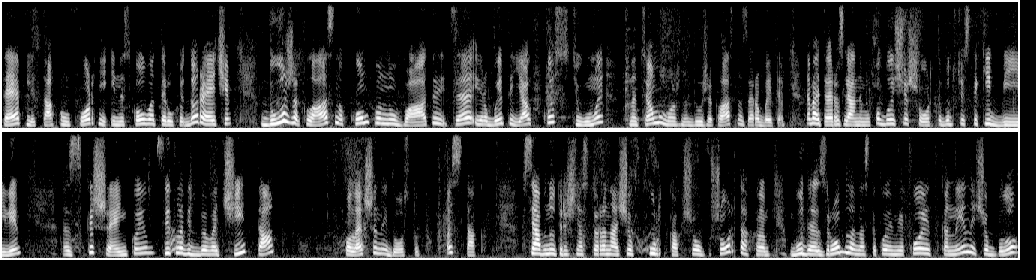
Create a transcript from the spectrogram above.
теплі та комфортні і не сковувати рухи. До речі, дуже класно компонувати це і робити як костюми. На цьому можна дуже класно заробити. Давайте розглянемо поближче шорти. Будуть ось такі білі з кишенькою, світловідбивачі та полегшений доступ. Ось так. Вся внутрішня сторона, що в куртках, що в шортах, е, буде зроблена з такої м'якої тканини, щоб було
